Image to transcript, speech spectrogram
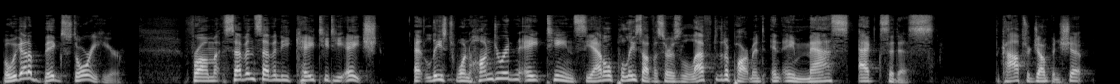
But we got a big story here. From 770 KTTH, at least 118 Seattle police officers left the department in a mass exodus. The cops are jumping ship.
